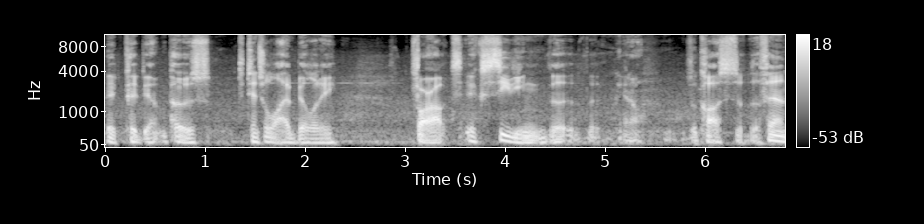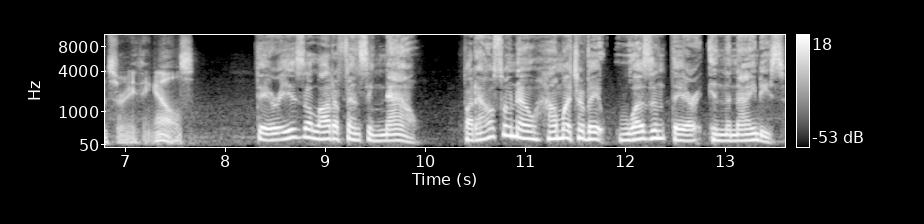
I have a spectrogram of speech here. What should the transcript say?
it could impose potential liability far out exceeding the, the you know the costs of the fence or anything else. There is a lot of fencing now, but I also know how much of it wasn't there in the 90s.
